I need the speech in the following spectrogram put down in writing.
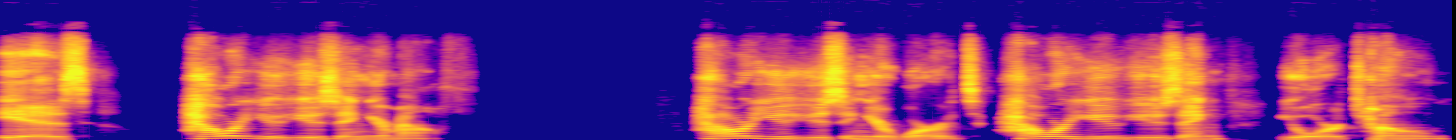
is how are you using your mouth? How are you using your words? How are you using your tone?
